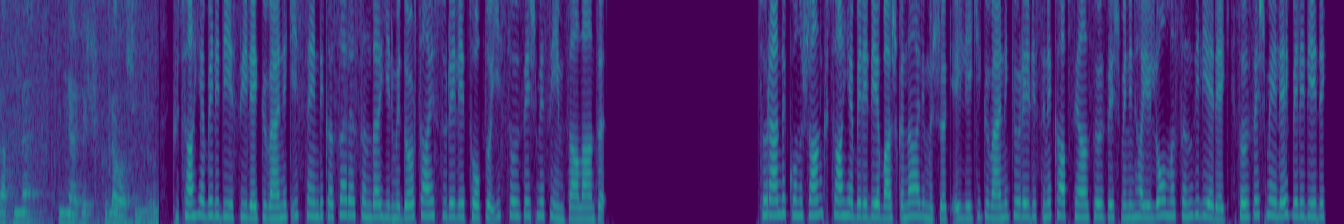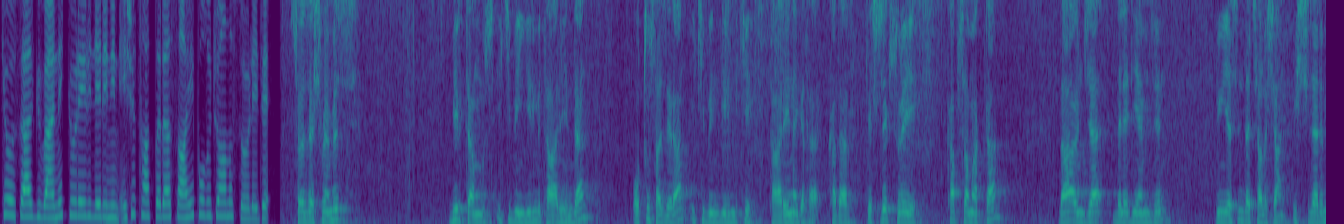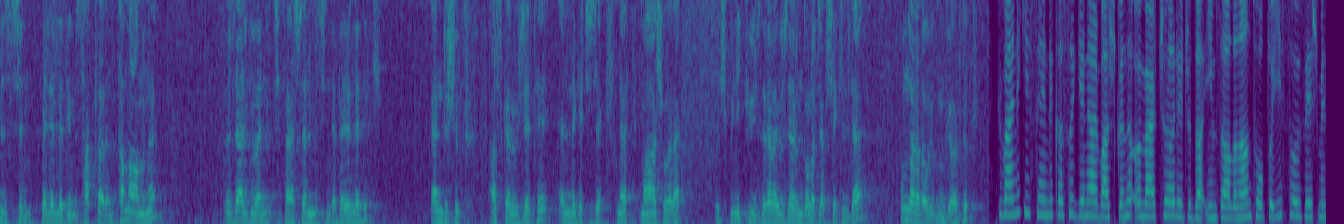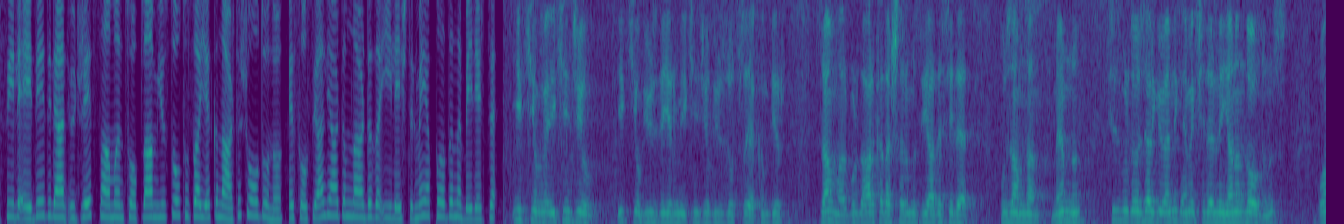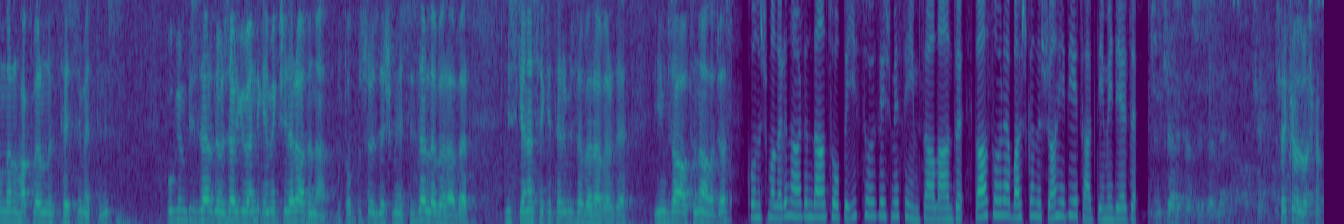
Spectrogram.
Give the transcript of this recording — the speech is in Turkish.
Rabbime binlerce şükürler olsun diyorum. Kütahya Belediyesi ile Güvenlik İş Sendikası arasında 24 ay süreli toplu iş sözleşmesi imzalandı. Törende konuşan Kütahya Belediye Başkanı Ali Işık, 52 güvenlik görevlisini kapsayan sözleşmenin hayırlı olmasını dileyerek, sözleşmeyle belediyedeki özel güvenlik görevlilerinin eşit haklara sahip olacağını söyledi. Sözleşmemiz 1 Temmuz 2020 tarihinden 30 Haziran 2022 tarihine kadar geçecek süreyi kapsamakta. Daha önce belediyemizin bünyesinde çalışan işçilerimiz için belirlediğimiz hakların tamamını özel güvenlikçi personelimiz için de belirledik. En düşük asgari ücreti eline geçecek net maaş olarak 3200 lira ve üzerinde olacak şekilde bunlara da uygun gördük. Güvenlik İş Sendikası Genel Başkanı Ömer Çağrıcı'da imzalanan toplu iş sözleşmesiyle elde edilen ücret zammın toplam %30'a yakın artış olduğunu ve sosyal yardımlarda da iyileştirme yapıldığını belirtti. İlk yıl ve ikinci yıl, ilk yıl yüzde yirmi, ikinci yıl yüzde otuza yakın bir zam var. Burada arkadaşlarımız ziyadesiyle bu zamdan memnun. Siz burada özel güvenlik emekçilerinin yanında oldunuz. Onların haklarını teslim ettiniz. Bugün bizler de özel güvenlik emekçileri adına bu toplu sözleşmeye sizlerle beraber, MİS Genel Sekreterimizle beraber de imza altına alacağız. Konuşmaların ardından toplu iş sözleşmesi imzalandı. Daha sonra Başkan Işık'a hediye takdim edildi. Türkiye haritası üzerine Çekiyoruz başkan.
